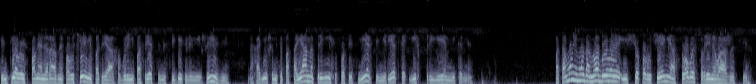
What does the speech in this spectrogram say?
Синкеллы исполняли разные поручения патриархов, были непосредственными свидетелями их жизни, находившимися постоянно при них и после смерти нередко их преемниками. Потому ему дано было еще поручение особое в то время важности.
